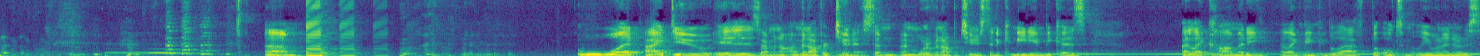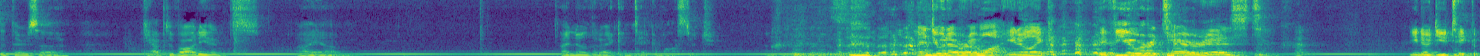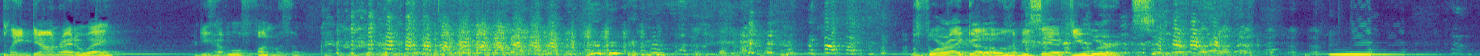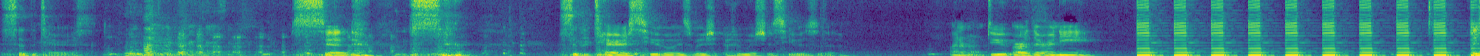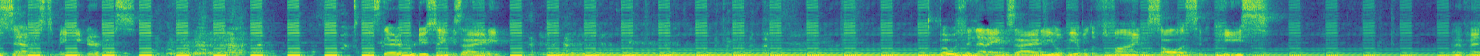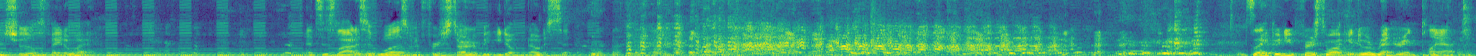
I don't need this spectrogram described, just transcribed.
Um, what I do is I'm an, I'm an opportunist. I'm, I'm more of an opportunist than a comedian because I like comedy. I like making people laugh. But ultimately, when I notice that there's a captive audience, I um, I know that I can take them hostage and do whatever I want. You know, like if you were a terrorist, you know, do you take the plane down right away, or do you have a little fun with them? Before I go, let me say a few words. Said the terrorist. Said, said the terrorist who always wish, who wishes he was. Uh, I don't know. Do are there any? This sound is to make you nervous. It's there to produce anxiety. But within that anxiety, you'll be able to find solace and peace. And eventually it'll fade away. It's as loud as it was when it first started, but you don't notice it. It's like when you first walk into a rendering plant.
